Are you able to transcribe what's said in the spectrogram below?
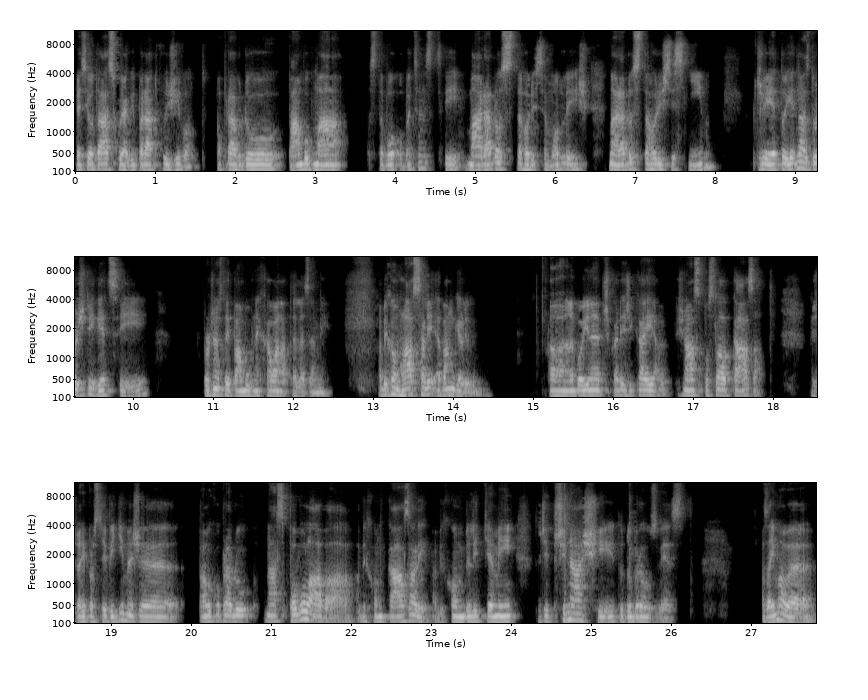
Dej si otázku, jak vypadá tvůj život. Opravdu pán Bůh má s tebou obecenství, má radost z toho, když se modlíš, má radost z toho, když jsi s ním, protože je to jedna z důležitých věcí, proč nás tady pán Bůh nechává na téhle zemi. Abychom hlásali evangelium. Nebo jiné příklady říkají, že nás poslal kázat. Takže tady prostě vidíme, že Pán Bůh opravdu nás povolává, abychom kázali, abychom byli těmi, kteří přináší tu dobrou zvěst. A zajímavé,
